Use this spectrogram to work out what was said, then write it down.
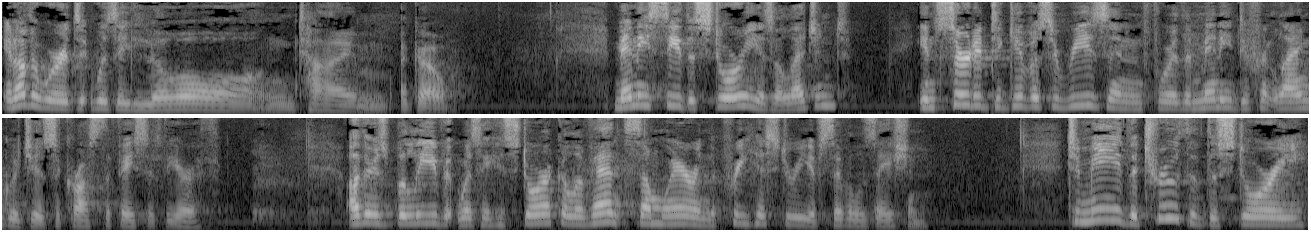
In other words, it was a long time ago. Many see the story as a legend, inserted to give us a reason for the many different languages across the face of the earth. Others believe it was a historical event somewhere in the prehistory of civilization. To me, the truth of the story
